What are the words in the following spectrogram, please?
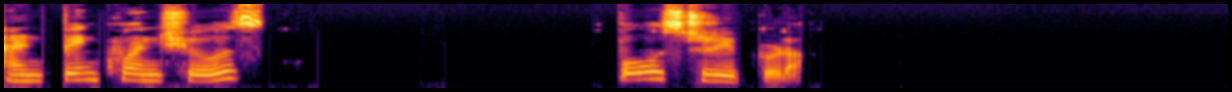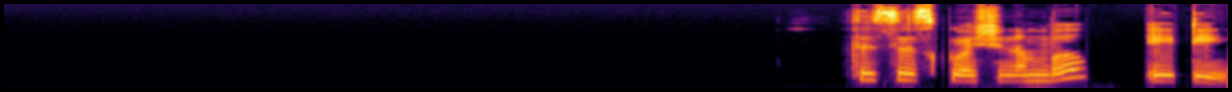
and pink one shows post reproduct. This is question number 18.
